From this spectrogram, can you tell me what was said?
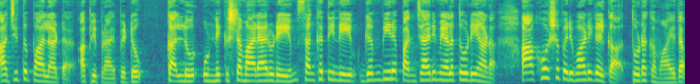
അജിത് പാലാട്ട് അഭിപ്രായപ്പെട്ടു. കല്ലൂർ ഉണ്ണികൃഷ്ണമാരാരുടെയും സംഘത്തിന്റെയും ഗംഭീര പഞ്ചാരി മേളത്തോടെയാണ് ആഘോഷ പരിപാടികൾക്ക് തുടക്കമായത്.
